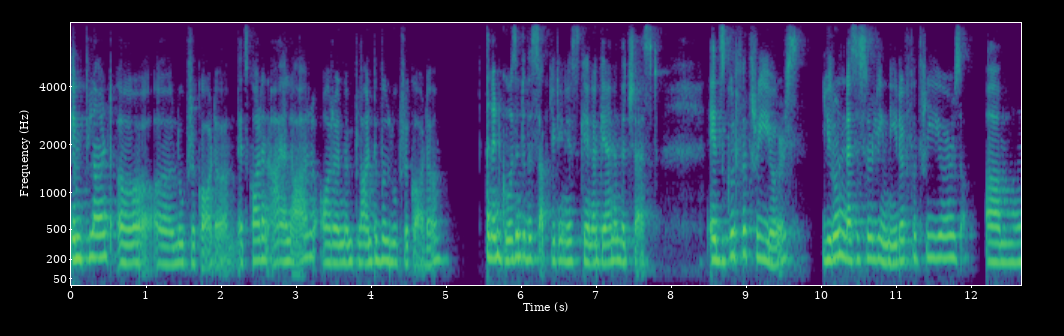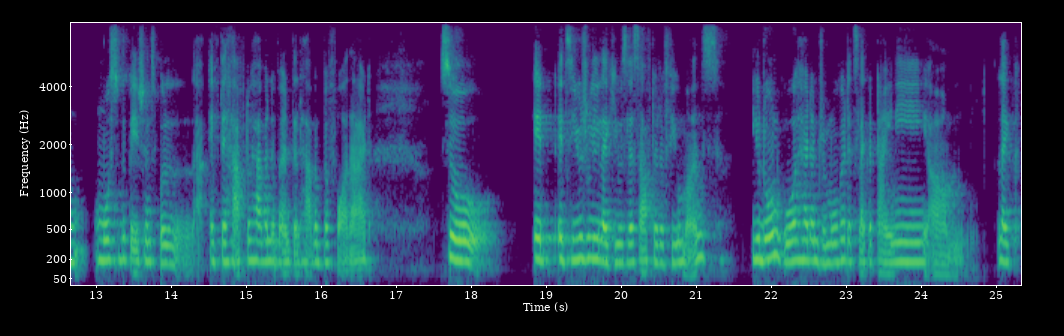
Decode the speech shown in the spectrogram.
implant a, a, loop recorder. It's called an ILR or an implantable loop recorder. And it goes into the subcutaneous skin again in the chest. It's good for three years. You don't necessarily need it for three years. Um, most of the patients will, if they have to have an event, they'll have it before that. So it, it's usually like useless after a few months. You don't go ahead and remove it. It's like a tiny, um, like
